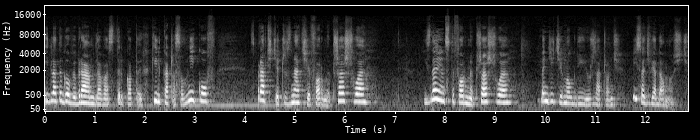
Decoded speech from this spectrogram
I dlatego wybrałam dla Was tylko tych kilka czasowników. Sprawdźcie, czy znacie formy przeszłe. I znając te formy przeszłe, będziecie mogli już zacząć pisać wiadomość.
